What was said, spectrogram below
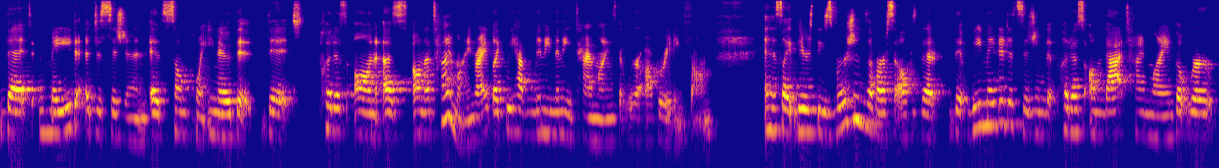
that made a decision at some point, you know, that that put us on us on a timeline, right? Like we have many, many timelines that we're operating from. And it's like there's these versions of ourselves that that we made a decision that put us on that timeline, but we're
